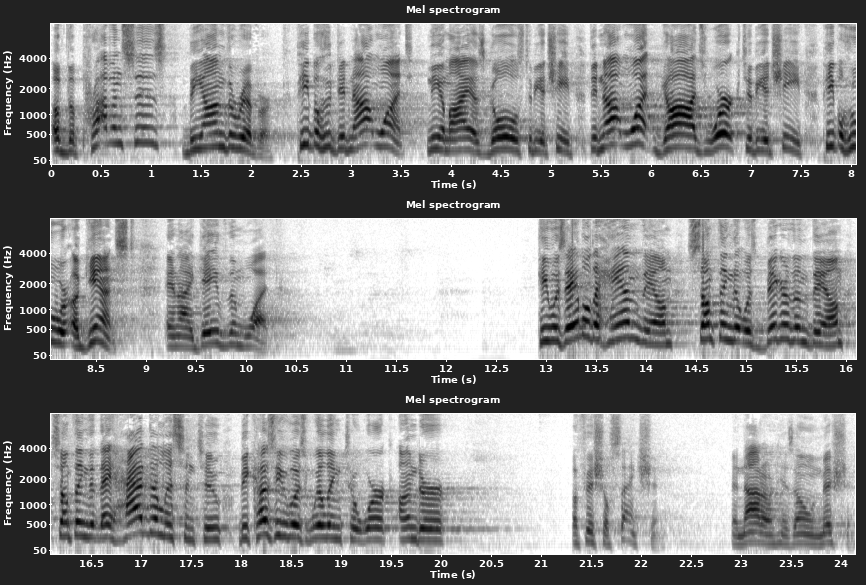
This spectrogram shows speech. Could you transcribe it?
of the provinces beyond the river. People who did not want Nehemiah's goals to be achieved, did not want God's work to be achieved. People who were against. And I gave them what? He was able to hand them something that was bigger than them, something that they had to listen to because he was willing to work under official sanction and not on his own mission.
